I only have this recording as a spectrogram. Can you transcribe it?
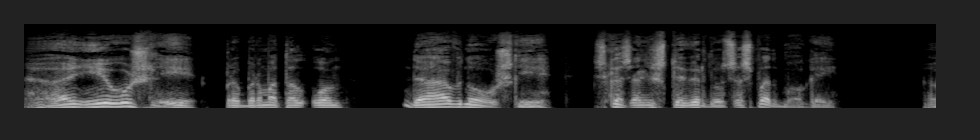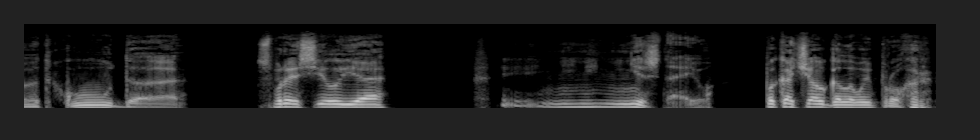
«Они ушли», — пробормотал он. «Давно ушли. Сказали, что вернутся с подмогой». «Откуда?» — спросил я. «Не, не, не знаю», — покачал головой Прохор.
